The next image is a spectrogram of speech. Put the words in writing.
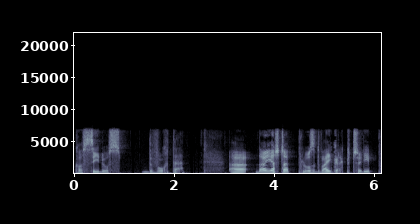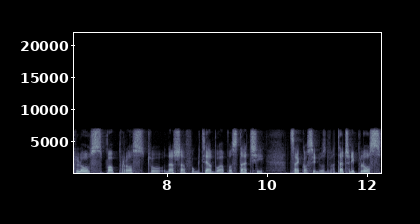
cosinus 2t. E, no i jeszcze plus 2y, czyli plus po prostu nasza funkcja była postaci c cosinus 2t, czyli plus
